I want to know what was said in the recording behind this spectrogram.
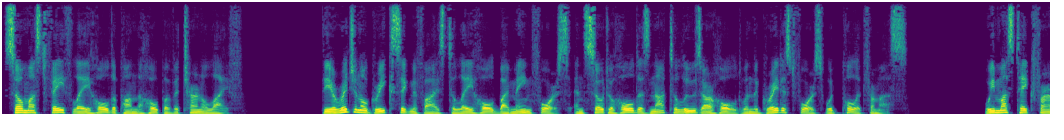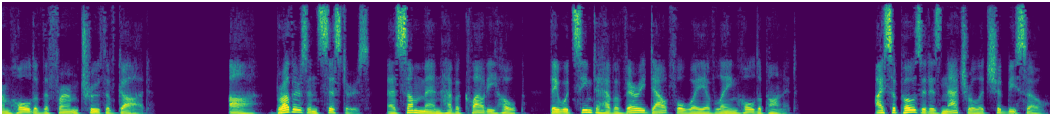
So must faith lay hold upon the hope of eternal life. The original Greek signifies to lay hold by main force and so to hold as not to lose our hold when the greatest force would pull it from us. We must take firm hold of the firm truth of God. Ah, brothers and sisters, as some men have a cloudy hope, they would seem to have a very doubtful way of laying hold upon it. I suppose it is natural it should be so.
